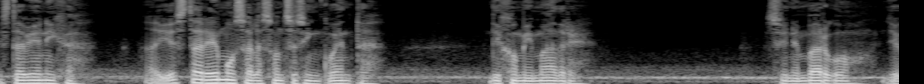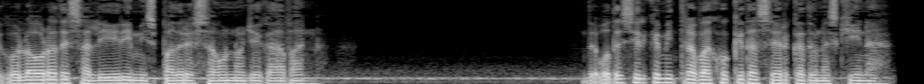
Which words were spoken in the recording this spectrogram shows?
Está bien, hija, ahí estaremos a las 11.50, dijo mi madre. Sin embargo, llegó la hora de salir y mis padres aún no llegaban. Debo decir que mi trabajo queda cerca de una esquina,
